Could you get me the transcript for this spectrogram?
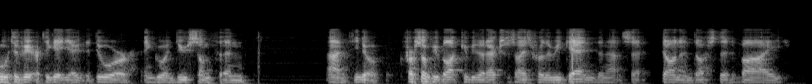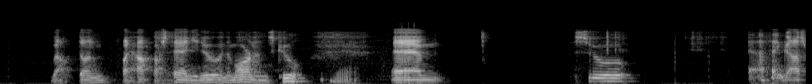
motivator to get you out the door and go and do something. And you know, for some people that could be their exercise for the weekend, and that's it, done and dusted by, well, done by half past ten. You know, in the morning. It's cool. Yeah. Um, so I think that's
